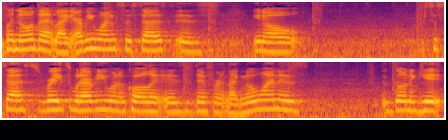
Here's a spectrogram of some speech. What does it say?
but know that, like, everyone's success is, you know, success rates, whatever you want to call it, is different. Like, no one is going to get,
